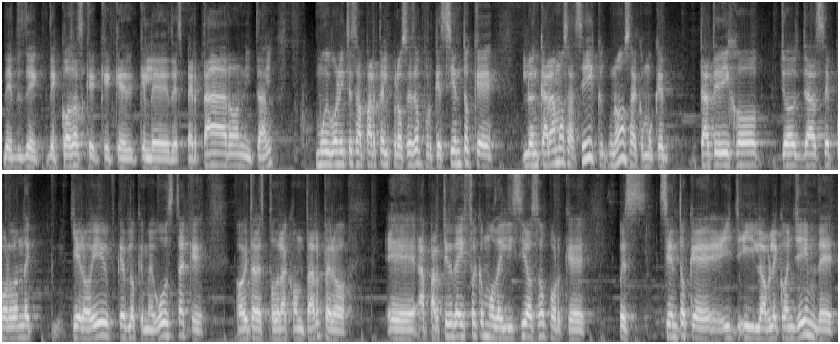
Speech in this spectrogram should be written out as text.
de, de cosas que, que, que, que le despertaron y tal. muy bonita esa parte del proceso porque siento que lo encaramos así, ¿no? O sea, como que Tati dijo, yo ya sé por dónde quiero ir, qué es lo que me gusta, que ahorita les podrá contar, pero eh, a partir de ahí fue como delicioso porque pues siento que, y, lo hablé con Jim, de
